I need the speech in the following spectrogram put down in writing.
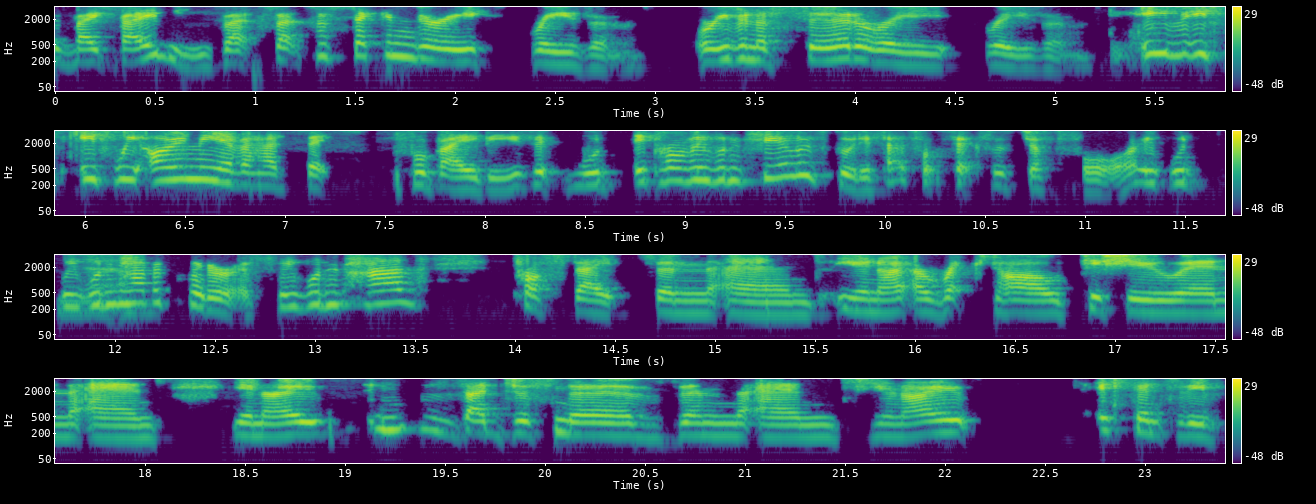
to make babies. That's that's the secondary reason or even a thirdary reason. Even if, if we only ever had sex for babies, it would it probably wouldn't feel as good if that's what sex was just for. It would we wouldn't have a clitoris, we wouldn't have prostates and and you know erectile tissue and and you know vagus nerves and and you know sensitive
